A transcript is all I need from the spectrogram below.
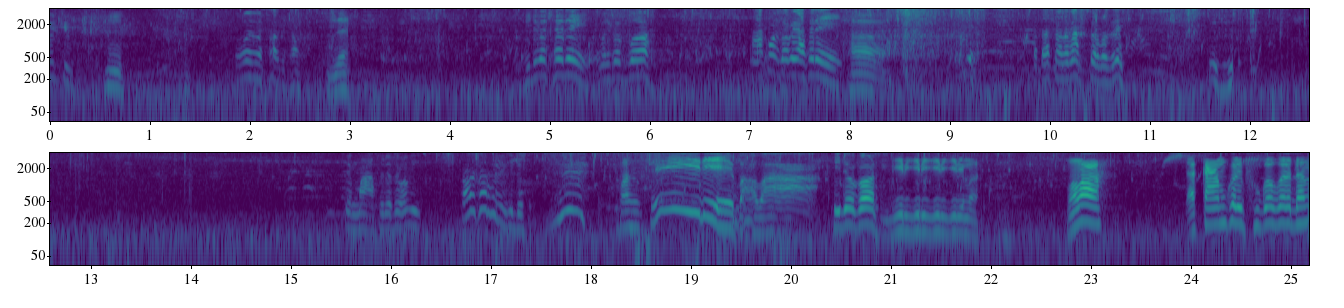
করছি। হুম। ওই ভিডিও মনে করব এখন জগে আছে রে। হ্যাঁ। করব রে। মাছ হলে তো আমি ভিডিও। মাছ এই রে বাবা। ভিডিও কর। গির গিরি গিরি গিরি মাছ। মামা এক কাম করি ফুকা করে দাম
